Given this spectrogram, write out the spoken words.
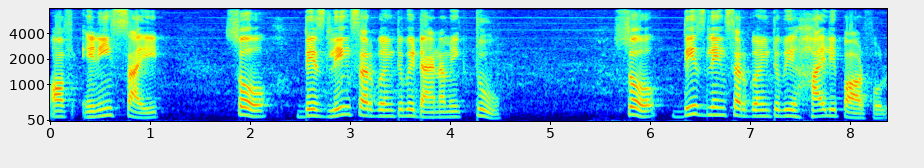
of any site so these links are going to be dynamic too. So these links are going to be highly powerful.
